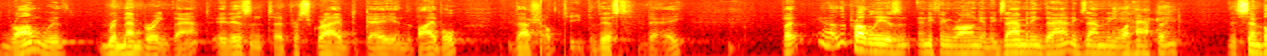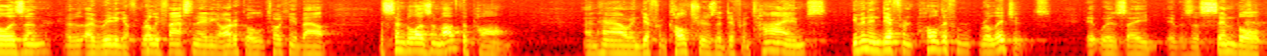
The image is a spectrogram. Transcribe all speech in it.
wrong with remembering that. It isn't a prescribed day in the Bible, thou shalt keep this day. But, you know, there probably isn't anything wrong in examining that, examining what happened, the symbolism. I was reading a really fascinating article talking about the symbolism of the palm and how in different cultures at different times, even in different whole different religions, it was a it was a symbol.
